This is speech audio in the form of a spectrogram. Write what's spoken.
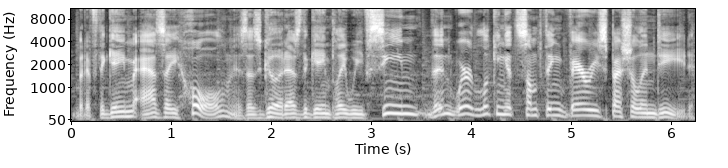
But if the game as a whole is as good as the gameplay we've seen, then we're looking at something very special indeed.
